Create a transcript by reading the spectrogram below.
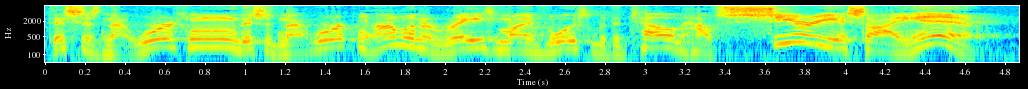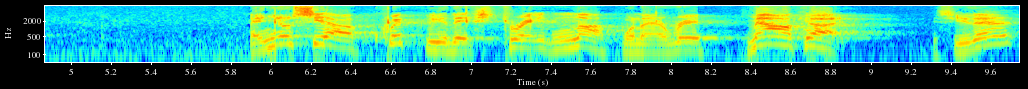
this is not working, this is not working. I'm going to raise my voice but to tell them how serious I am. And you'll see how quickly they straighten up when I read Malachi. You see that?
